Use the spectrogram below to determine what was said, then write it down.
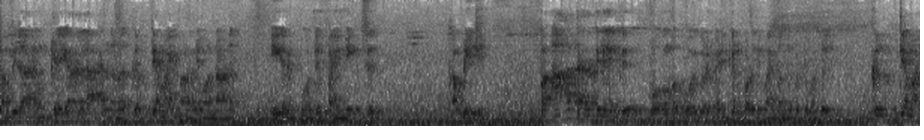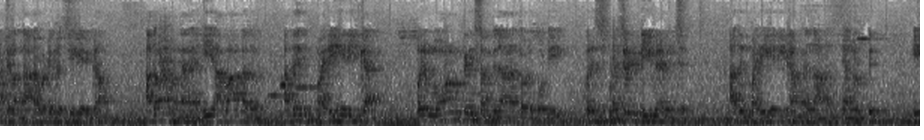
സംവിധാനവും ക്ലിയർ അല്ല എന്നുള്ളത് കൃത്യമായി പറഞ്ഞുകൊണ്ടാണ് ഈ റിപ്പോർട്ട് ഫൈൻഡിങ്സ് കംപ്ലീറ്റ് ചെയ്യും അപ്പൊ ആ തരത്തിലേക്ക് പോകുമ്പോൾ കോഴിക്കോട് മെഡിക്കൽ കോളേജുമായി ബന്ധപ്പെട്ടുകൊണ്ട് കൃത്യമായിട്ടുള്ള നടപടികൾ സ്വീകരിക്കണം. അതോടൊപ്പം തന്നെ ഈ അപാകത അത് പരിഹരിക്കാൻ ഒരു മോണിറ്ററിംഗ് സംവിധാനത്തോടു കൂടി ഒരു സ്പെഷ്യൽ ടീമിനെ വെച്ച് അത് പരിഹരിക്കണം എന്നാണ് ഞങ്ങൾക്ക് ഈ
